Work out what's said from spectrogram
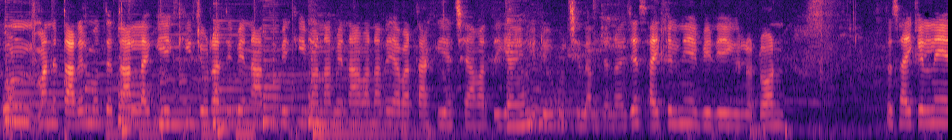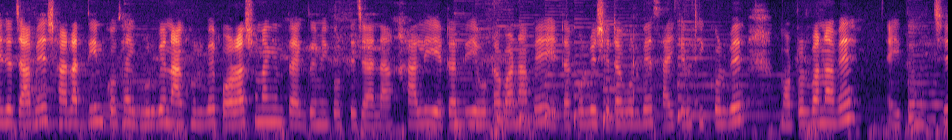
কোন- মানে তারের মধ্যে তার লাগিয়ে কি জোড়া দিবে, না দিবে, কি বানাবে, না বানাবে, আবার তাকিয়েছে আমার দিকে। আমি ভিডিও করছিলাম এই যে সাইকেল নিয়ে বেরিয়ে গেল, ডন। তো সাইকেল নিয়ে যে যাবে সারা দিন কোথায় ঘুরবে না ঘুরবে, পড়াশোনা কিন্তু একদমই করতে চায় না। খালি এটা দিয়ে ওটা বানাবে, এটা করবে, সেটা করবে, সাইকেল ঠিক করবে, মোটর বানাবে, এই তো হচ্ছে।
